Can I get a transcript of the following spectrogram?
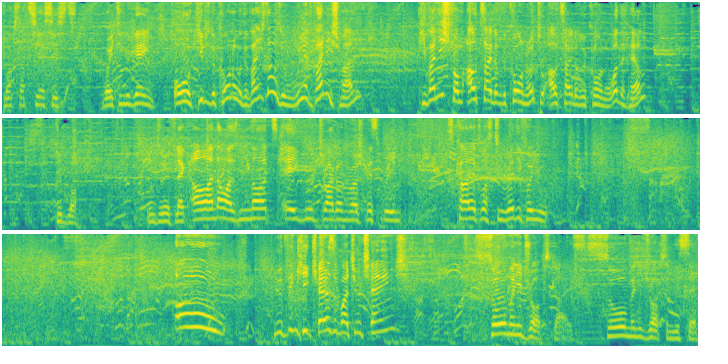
Blocks that C assist. Waiting again. Oh, keeps the corner with the vanish. That was a weird vanish, man. He vanished from outside of the corner to outside of the corner. What the hell? Good block. Into reflect. Oh, and that was not a good Dragon Rush Vesprim. Scarlet was too ready for you. Oh! You think he cares about your change? So many drops, guys. So many drops in this set.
